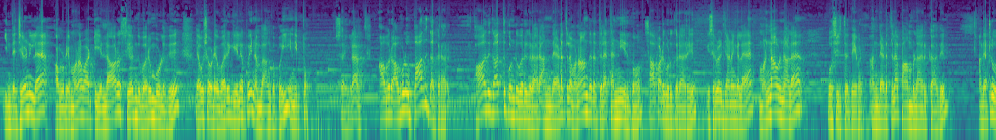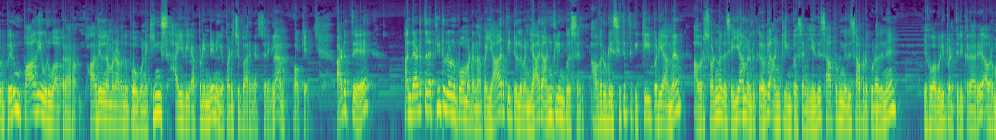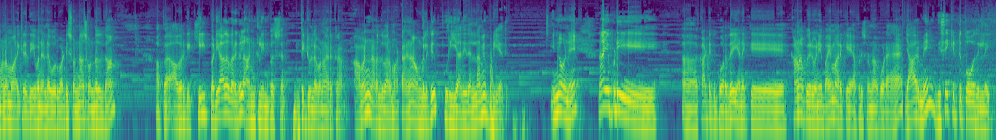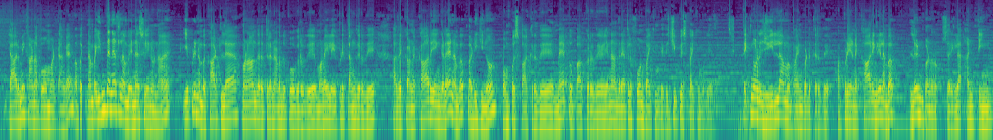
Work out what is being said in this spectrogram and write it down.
இந்த ஜேர்னியில் அவருடைய மனவாட்டி எல்லாரும் சேர்ந்து வரும்பொழுது யவுஷாவுடைய வருகையில் போய் நம்ம அங்கே போய் நிற்போம். சரிங்களா? அவர் அவ்வளோ பாதுகாக்கிறார். பாதுகாத்து கொண்டு வருகிறார். அந்த இடத்துல வனாந்தரத்தில் தண்ணி இருக்கும். சாப்பாடு கொடுக்குறாரு. இஸ்ரேல் ஜனங்களை மன்னாவினால போஷித்த தேவன். அந்த இடத்துல பாம்புலாம் இருக்காது. அந்த இடத்துல ஒரு பெரும் பாதையை உருவாக்குறாராம். பாதையில் நம்ம நடந்து போகணும். கிங்ஸ் ஹைவே அப்படின்னு நீங்கள் படித்து பாருங்கள் சரிங்களா? ஓகே அடுத்து அந்த இடத்துல தீட்டுள்ளவன் போக மாட்டான்? அப்போ யார் தீட்டுள்ளவன்? யார் அன்க்ளீன் பர்சன் அவருடைய சித்தத்துக்கு கீழ்ப்படியாமல் அவர் சொன்னதை செய்யாமல் இருக்கிறவர்கள் அன்க்ளீன் பர்சன் எது சாப்பிடணும் எது சாப்பிடக்கூடாதுன்னு யகுவா வெளிப்படுத்தியிருக்கிறாரு. அவர் மனம் மாறிக்கிற தேவன் அல்ல. ஒரு வாட்டி சொன்னால் சொன்னது தான் அப்போ அவருக்கு கீழ்ப்படியாதவர்கள் அன்கிளீன் பர்சன் திட்டுள்ளவனாக இருக்கிறான். அவன் நடந்து வர மாட்டான். ஏன்னா அவங்களுக்கு புரியாது. இதெல்லாமே புரியாது. இன்னொன்று நான் எப்படி காட்டுக்கு போகிறது எனக்கு காணா போயிடுவேனே பயமாக இருக்கே அப்படி சொன்னால் கூட யாருமே திசை கெட்டு போவதில்லை. யாருமே காணா போக மாட்டாங்க. அப்போ நம்ம இந்த நேரத்தில் நம்ம என்ன செய்யணும்னா எப்படி நம்ம காட்டில் வனாந்தரத்தில் நடந்து போகிறது மலையில் எப்படி தங்குறது அதுக்கான காரியங்களை நம்ம படிக்கணும் பம்பஸ் பார்க்குறது மேப்பு பார்க்குறது. ஏன்னா அந்த நேரத்தில் ஃபோன் பாய்க்க முடியாது ஜிபிஎஸ் பாய்க்க முடியாது. டெக்னாலஜி இல்லாமல் பயன்படுத்துறது அப்படியான காரியங்களையும் நம்ம லேர்ன் பண்ணணும் சரிங்களா? ஹண்டிங்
